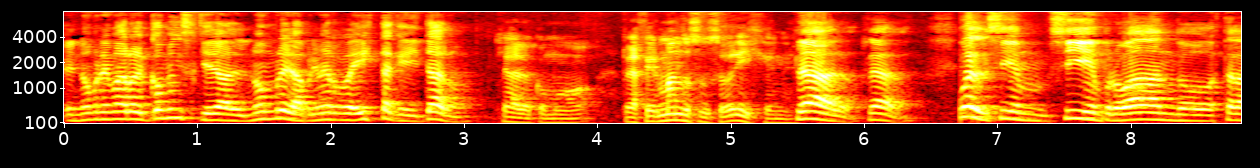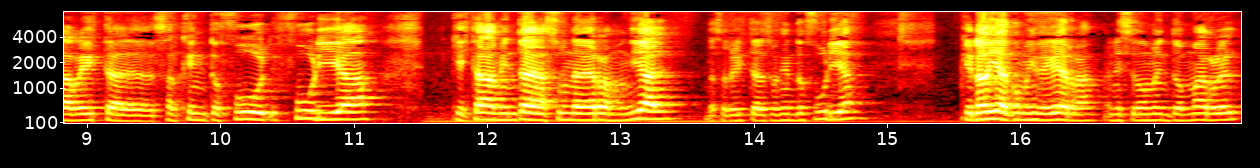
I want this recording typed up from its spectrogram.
el nombre Marvel Comics, que era el nombre de la primera revista que editaron. Claro, como reafirmando sus orígenes. Claro, claro. Igual siguen, siguen probando. Está la revista del Sargento Fu- Furia, que estaba ambientada en la Segunda Guerra Mundial. La revista del Sargento Furia. Que no había cómics de guerra en ese momento en Marvel.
